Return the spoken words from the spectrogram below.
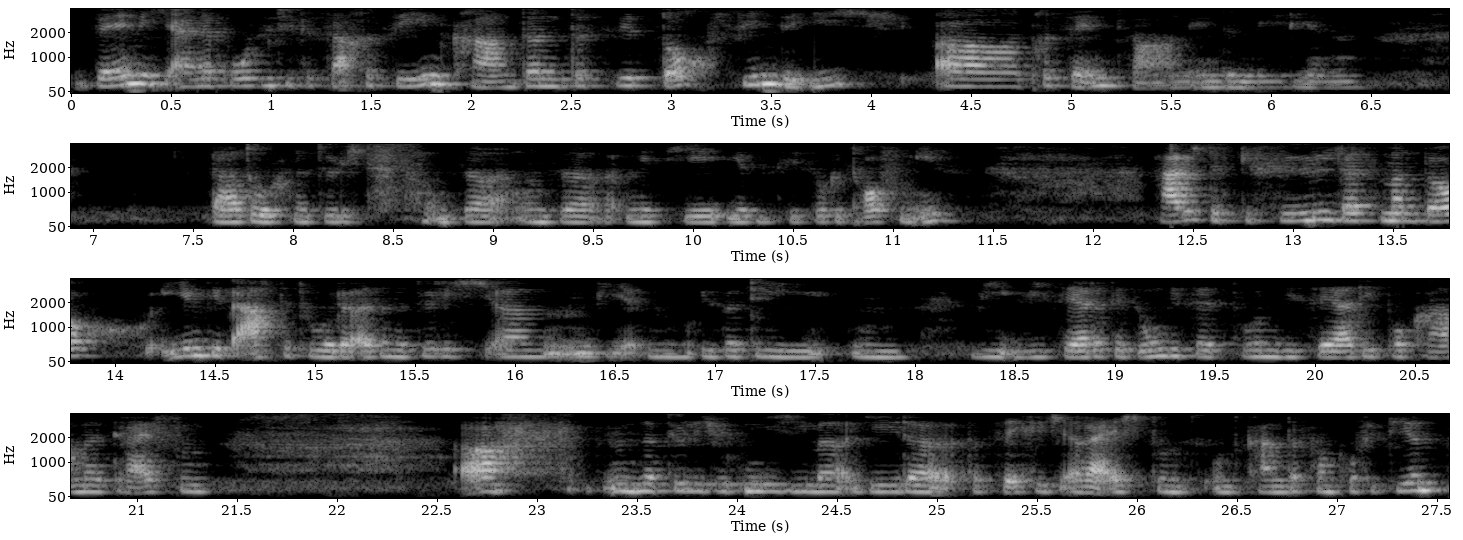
Wenn ich eine positive Sache sehen kann, dann das wird doch, finde ich, äh, präsent waren in den Medien. Dadurch natürlich, dass unser, unser Metier irgendwie so getroffen ist, habe ich das Gefühl, dass man doch irgendwie beachtet wurde. Also natürlich ähm, über die, ähm, wie, wie sehr das jetzt umgesetzt wurde, wie sehr die Programme greifen. Ach, natürlich wird nie jeder, jeder tatsächlich erreicht und, und kann davon profitieren.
